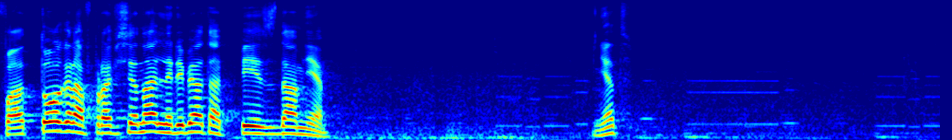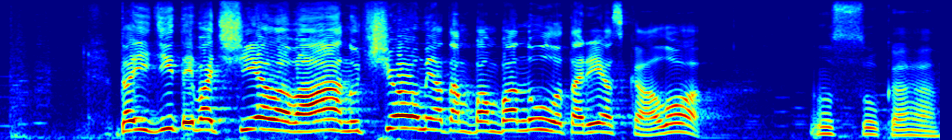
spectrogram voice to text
Фотограф, профессиональный, ребята, пизда мне. Нет? Да иди ты, Вачелова, а! Ну чё у меня там бомбануло-то резко, алло? Ну, сука.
